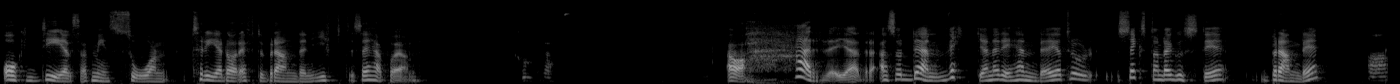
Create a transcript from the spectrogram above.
Och dels att min son tre dagar efter branden gifte sig här på ön. Kontraster. Ja, herrejädra. Alltså den veckan när det hände, jag tror 16 augusti brann det. Ja.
